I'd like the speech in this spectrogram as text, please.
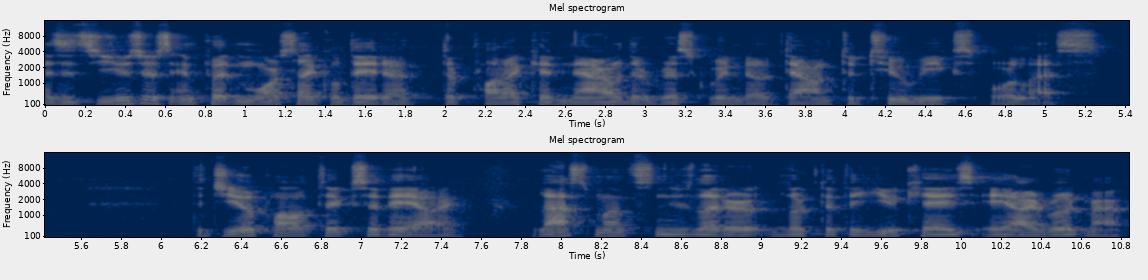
As its users input more cycle data, the product can narrow the risk window down to two weeks or less. The geopolitics of AI. Last month's newsletter looked at the UK's AI roadmap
